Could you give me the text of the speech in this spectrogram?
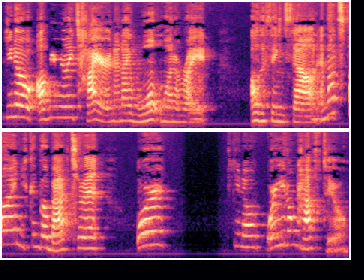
you know, I'll be really tired and I won't want to write all the things down. And that's fine. You can go back to it or, you know, or you don't have to.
